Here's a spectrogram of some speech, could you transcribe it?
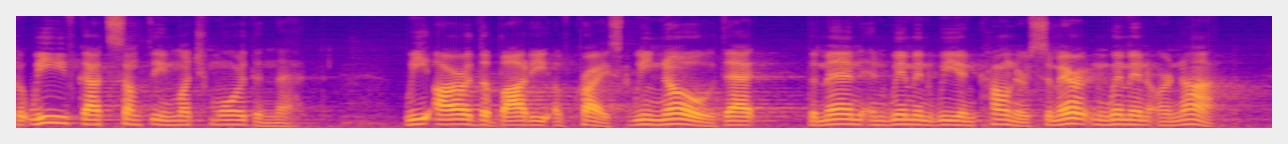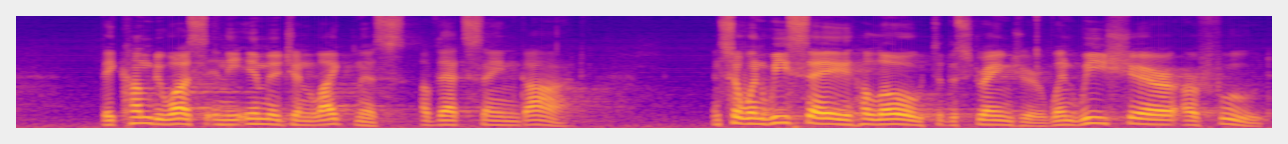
But we've got something much more than that. We are the body of Christ. We know that the men and women we encounter, Samaritan women are not, they come to us in the image and likeness of that same God. And so when we say hello to the stranger, when we share our food,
